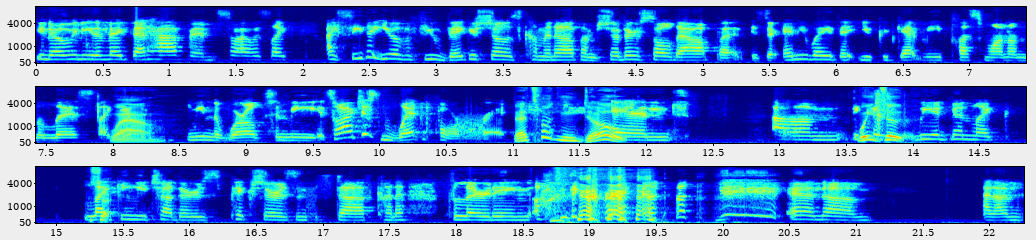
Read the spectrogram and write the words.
you know, we need to make that happen." So I was like. I see that you have a few Vegas shows coming up. I'm sure they're sold out, but is there any way that you could get me plus one on the list? Like, Wow. mean the world to me. So I just went for it. That's fucking dope. And um, because Wait, so- we had been like liking each other's pictures and stuff, kind of flirting on the and um, and I'm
